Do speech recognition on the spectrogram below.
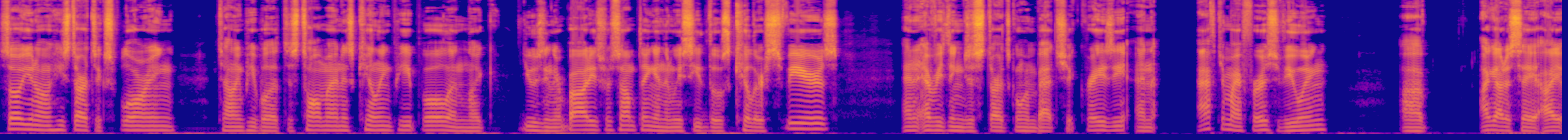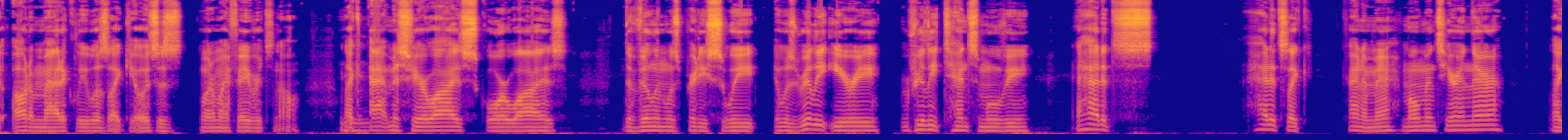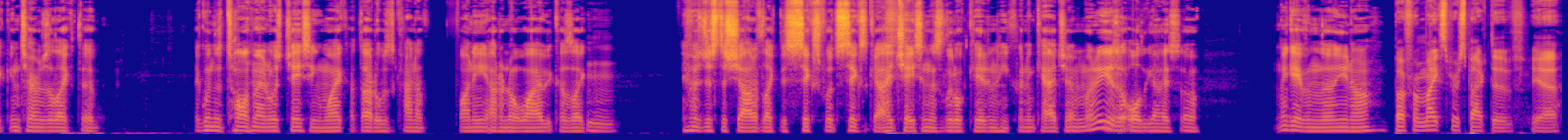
So you know he starts exploring, telling people that this tall man is killing people and like using their bodies for something, and then we see those killer spheres and everything just starts going batshit crazy. And after my first viewing, uh, I gotta say, I automatically was like, yo, this is one of my favorites now. Like, Mhm. atmosphere wise, score wise, the villain was pretty sweet. It was really eerie, really tense movie. It had its, had its like kind of meh moments here and there. Like, in terms of like the, like when the tall man was chasing Mike, I thought it was kind of funny. I don't know why, because like, Mhm. it was just a shot of like this six foot six guy chasing this little kid and he couldn't catch him. But he is an old guy, so I gave him the, you know, But from Mike's perspective, yeah,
